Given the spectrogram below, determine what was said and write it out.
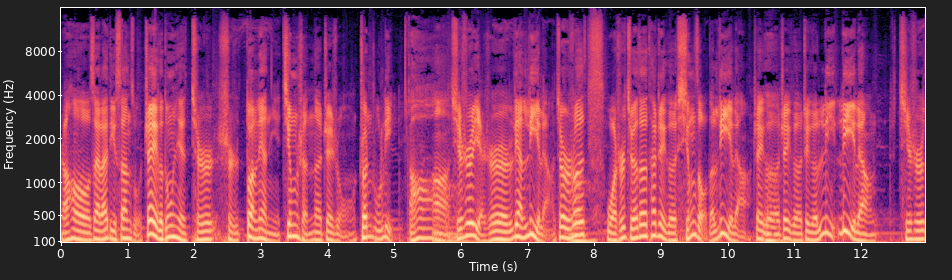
然后再来第三组。这个东西其实是锻炼你精神的这种专注力哦啊、哦其实也是练力量。就是说，我是觉得他这个行走的力量，这个、嗯这个这个力力量，其实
